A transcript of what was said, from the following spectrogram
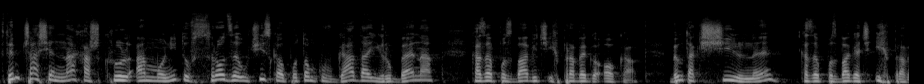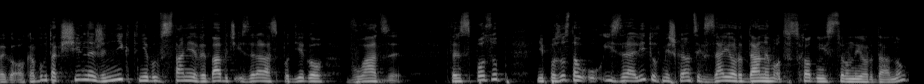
W tym czasie Nachasz, król Ammonitów, srodze uciskał potomków Gada i Rubena, kazał pozbawić ich prawego oka. Był tak silny, kazał pozbawiać ich prawego oka. Był tak silny, że nikt nie był w stanie wybawić Izraela spod jego władzy. W ten sposób nie pozostał u Izraelitów mieszkających za Jordanem od wschodniej strony Jordanu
